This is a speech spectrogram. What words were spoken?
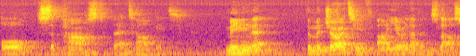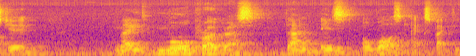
or surpassed their targets, meaning that the majority of our Year 11s last year made more progress than is or was expected.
